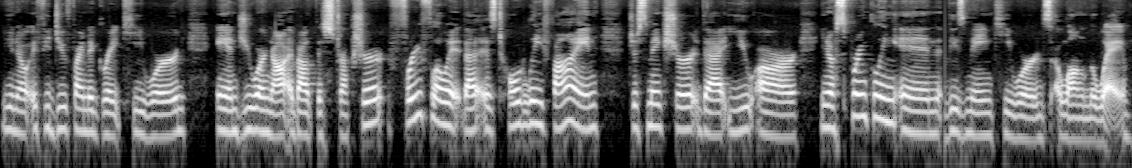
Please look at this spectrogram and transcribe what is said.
you know, if you do find a great keyword and you are not about the structure, free flow it. That is totally fine. Just make sure that you are, you know, sprinkling in these main keywords along the way.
